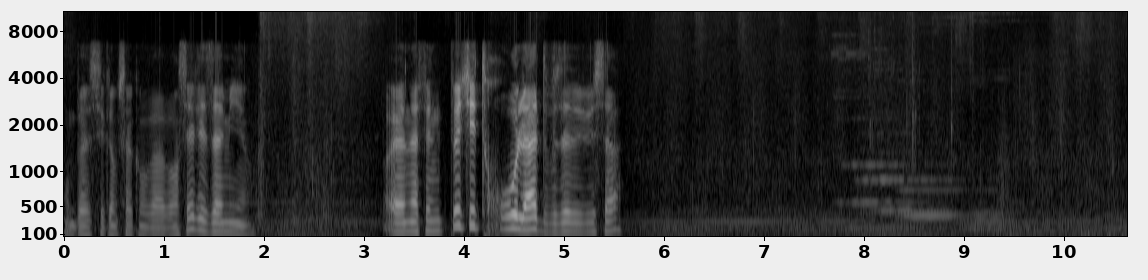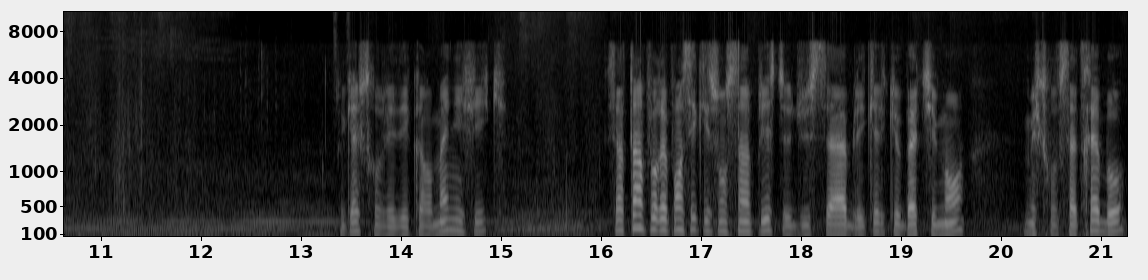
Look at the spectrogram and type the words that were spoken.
Bon bah c'est comme ça qu'on va avancer les amis. Hein. On a fait une petite roulade, vous avez vu ça? Tout cas je trouve les décors magnifiques. Certains pourraient penser qu'ils sont simplistes, du sable et quelques bâtiments. Mais je trouve ça très beau.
